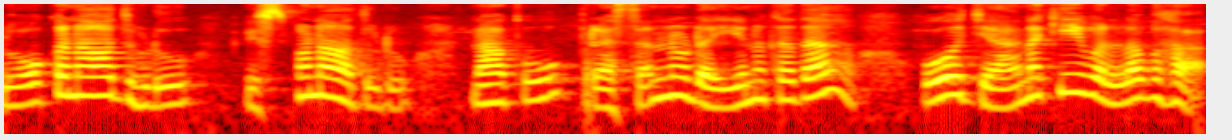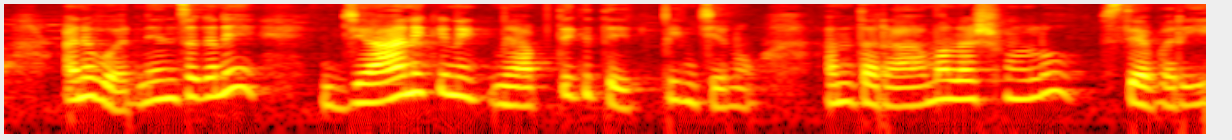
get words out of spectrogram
లోకనాథుడు విశ్వనాథుడు నాకు ప్రసన్నుడయ్యను కదా. ఓ జానకి వల్లభ! అని వర్ణించగానే జానకిని జ్ఞాప్తికి తెప్పించెను. అంత రామలక్ష్మణులు శబరి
